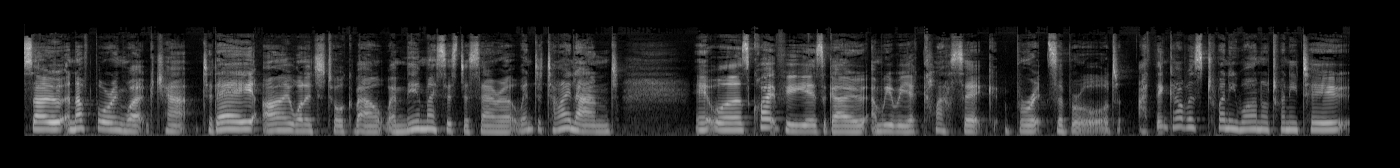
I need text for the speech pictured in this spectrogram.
So, enough boring work chat. Today, I wanted to talk about when me and my sister Sarah went to Thailand. It was quite a few years ago, and we were your classic Brits abroad. I think I was 21 or 22,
